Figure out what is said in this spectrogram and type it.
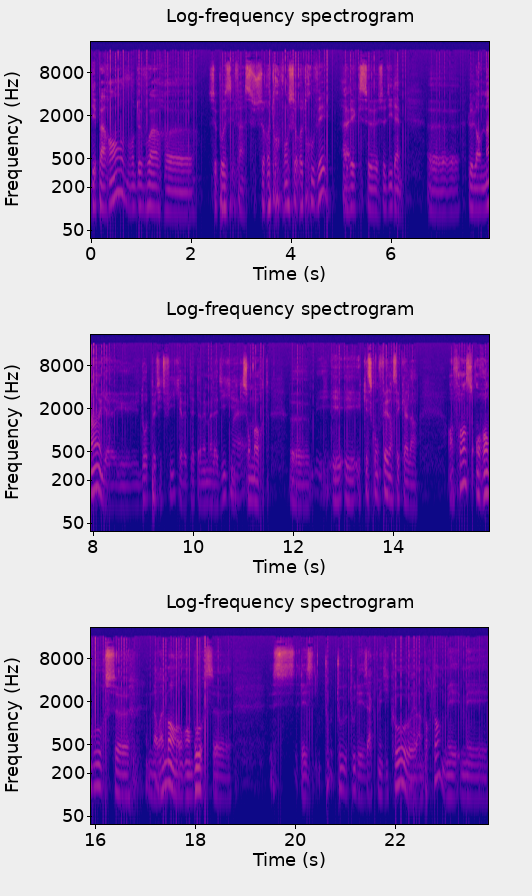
des parents vont devoir se poser, enfin, se vont se retrouver avec ce, dilemme. le lendemain, il y a eu d'autres petites filles qui avaient peut-être la même maladie qui sont mortes. Euh, et, qu'est-ce qu'on fait dans ces cas-là? En France, on rembourse, euh, normalement, on rembourse euh, tous les actes médicaux importants, mais, mais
